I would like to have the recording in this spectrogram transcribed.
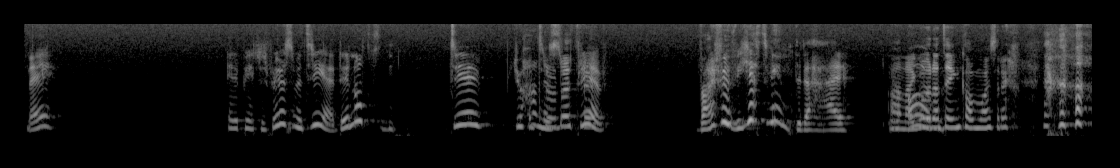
Nej. Är det Petrusbrevet som är tre? Det är något, tre det är Johannesbrev. Varför vet vi inte det här? Alla goda ting kommer det.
